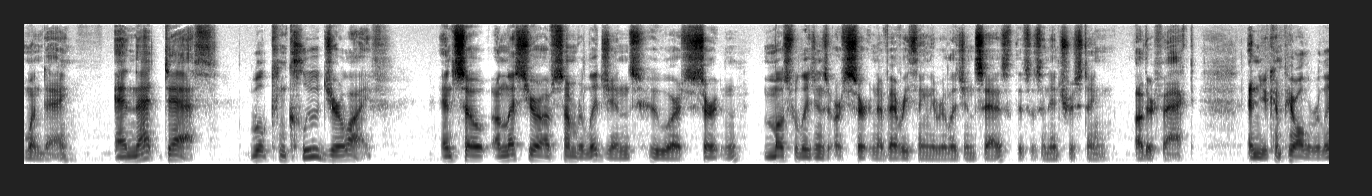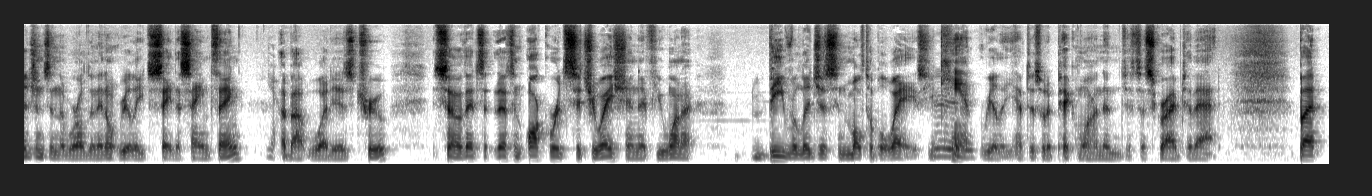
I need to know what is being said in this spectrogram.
one day, and that death will conclude your life. And so, unless you're of some religions who are certain, most religions are certain of everything the religion says. This is an interesting other fact. And you compare all the religions in the world, and they don't really say the same thing Yeah. about what is true. So that's that's an awkward situation if you want to be religious in multiple ways. You mm. can't really. You have to sort of pick one and just ascribe to that. But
